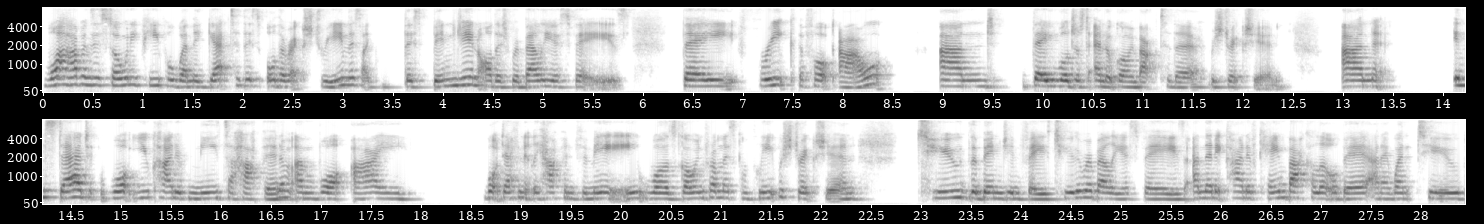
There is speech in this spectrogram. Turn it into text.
what happens is so many people when they get to this other extreme this like this binging or this rebellious phase they freak the fuck out and they will just end up going back to the restriction and instead what you kind of need to happen and, what i what definitely happened for me was going from this complete restriction to the binging phase, to the rebellious phase. And then it kind of came back a little bit. And I went to,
